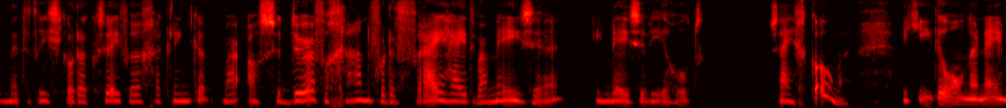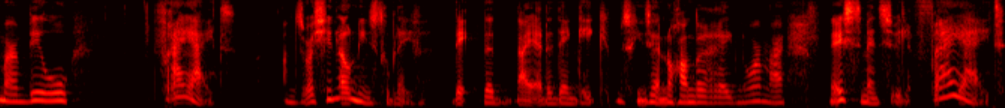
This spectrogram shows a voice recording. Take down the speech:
met het risico dat ik zweverig ga klinken, maar als ze durven gaan voor de vrijheid waarmee ze in deze wereld zijn gekomen. Weet je, ieder ondernemer wil vrijheid. Anders was je in loondienst gebleven. De, dat, nou ja, dat denk ik. Misschien zijn er nog andere redenen hoor, maar de meeste mensen willen vrijheid.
